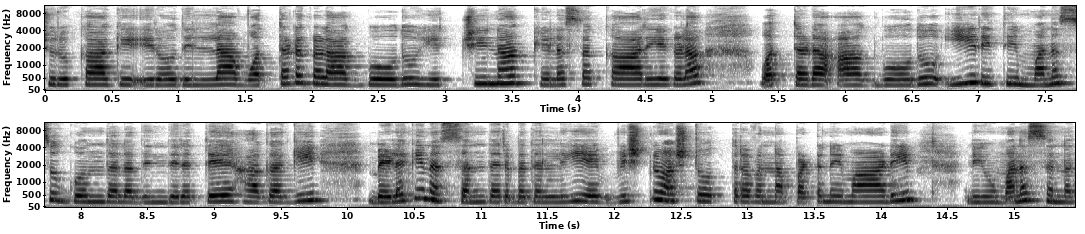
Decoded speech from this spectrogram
ಚುರುಕಾಗಿ ಇರೋದಿಲ್ಲ, ಒತ್ತಡಗಳಾಗ್ಬೋದು, ಹೆಚ್ಚಿನ ಕೆಲಸ ಕಾರ್ಯಗಳ ಒತ್ತಡ ಆಗ್ಬೋದು. ಈ ರೀತಿ ಮನಸ್ಸು ಗೊಂದಲದಿಂದಿರುತ್ತೆ. ಹಾಗಾಗಿ ಬೆಳಗಿನ ಸಂದರ್ಭದಲ್ಲಿಯೇ ವಿಷ್ಣು ಅಷ್ಟೋತ್ತರವನ್ನು ಪಠನೆ ಮಾಡಿ, ನೀವು ಮನಸ್ಸನ್ನು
